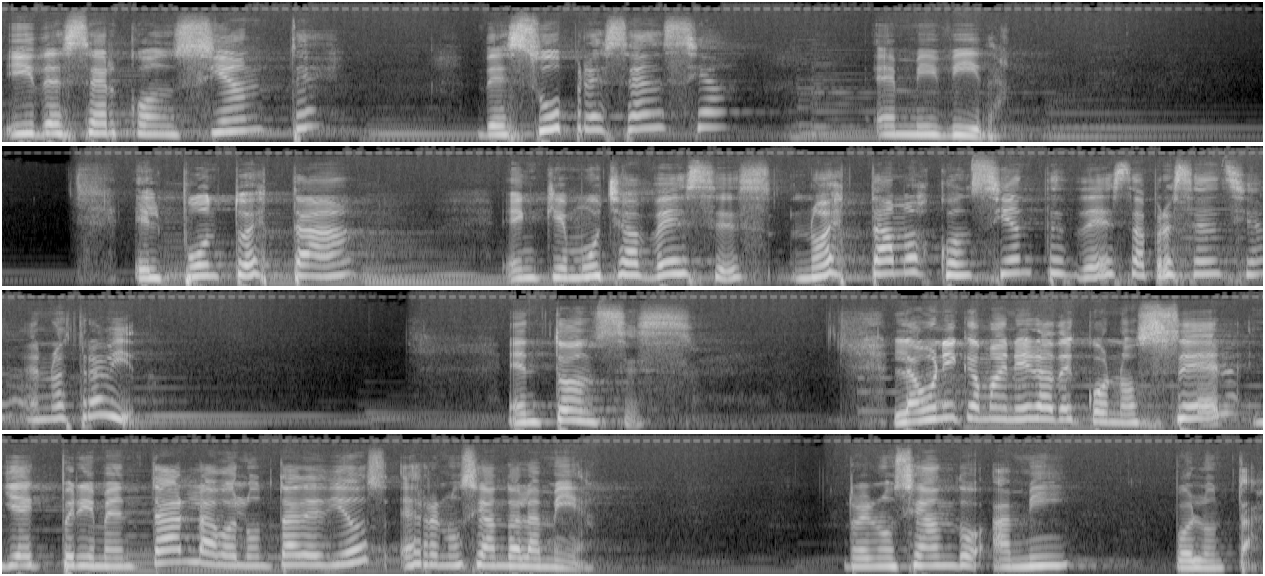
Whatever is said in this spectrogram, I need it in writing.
Y de ser consciente de su presencia en mi vida. El punto está en que muchas veces no estamos conscientes de esa presencia en nuestra vida. Entonces, la única manera de conocer y experimentar la voluntad de Dios es renunciando a la mía, renunciando a mi voluntad.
